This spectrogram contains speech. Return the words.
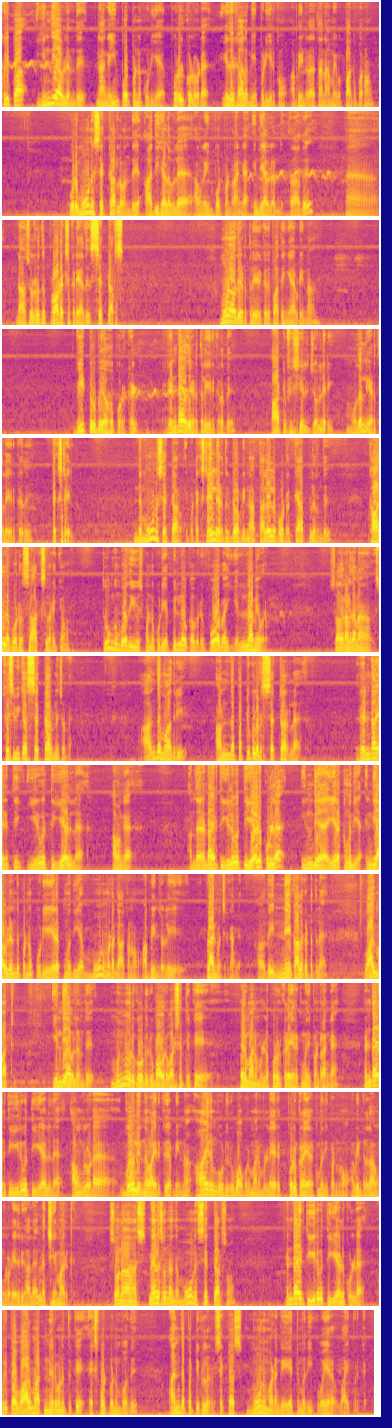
குறிப்பாக இந்தியாவிலேருந்து நாங்கள் இம்போர்ட் பண்ணக்கூடிய பொருட்களோட எதிர்காலம் எப்படி இருக்கும் அப்படின்றத தான் நாம் இப்போ பார்க்க போகிறோம் ஒரு மூணு செக்டாரில் வந்து அதிக அளவில் அவங்க இம்போர்ட் பண்ணுறாங்க இந்தியாவிலேருந்து. அதாவது நான் சொல்கிறது ப்ராடக்ட்ஸ் கிடையாது செக்டார்ஸ் மூணாவது இடத்துல இருக்கிறது பார்த்தீங்க அப்படின்னா வீட்டு உபயோகப் பொருட்கள். ரெண்டாவது இடத்துல இருக்கிறது ஆர்டிஃபிஷியல் ஜுவல்லரி முதல் இடத்துல இருக்கிறது டெக்ஸ்டைல் இந்த மூணு செக்டாரும் இப்போ டெக்ஸ்டைல் எடுத்துக்கிட்டோம் அப்படின்னா தலையில் போடுற கேப்லேருந்து காலில் போடுற சாக்ஸ் வரைக்கும் தூங்கும்போது யூஸ் பண்ணக்கூடிய பில்லோ கவரு போர்வை எல்லாமே வரும். ஸோ அதனால தான் நான் ஸ்பெசிஃபிக்காக செக்டார்னு சொன்னேன். அந்த மாதிரி அந்த பர்டிகுலர் செக்டாரில் ரெண்டாயிரத்தி இருபத்தி ஏழில் அவங்க அந்த ரெண்டாயிரத்தி எழுபத்தி ஏழுக்குள்ளே இந்திய இறக்குமதியை இந்தியாவிலேருந்து பண்ணக்கூடிய இறக்குமதியை மூணு மடங்கு ஆக்கணும் அப்படின்னு சொல்லி பிளான் வச்சுருக்காங்க. அதாவது இன்றைய காலகட்டத்தில் வால்மார்ட் இந்தியாவிலேருந்து முந்நூறு கோடி ரூபாய் ஒரு வருஷத்துக்கு பெருமானம் உள்ள பொருட்களை இறக்குமதி பண்ணுறாங்க ரெண்டாயிரத்தி இருபத்தி ஏழில் அவங்களோட கோல் என்னவா இருக்குது அப்படின்னா ஆயிரம் கோடி ரூபாய் வருமானம் உள்ள பொருட்களை இறக்குமதி பண்ணணும் அப்படின்றது அவங்களோட எதிர்கால லட்சியமாக இருக்குது ஸோ நான் மேலே சொன்ன அந்த மூணு செக்டார்ஸும் ரெண்டாயிரத்தி இருபத்தி ஏழுக்குள்ளே குறிப்பாக வால்மார்ட் நிறுவனத்துக்கு எக்ஸ்போர்ட் பண்ணும்போது அந்த பர்டிகுலர் செக்டார்ஸ் மூணு மடங்கு ஏற்றுமதி உயர வாய்ப்பு இருக்குது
